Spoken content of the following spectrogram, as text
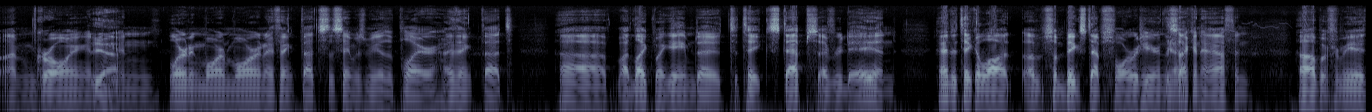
I'm growing and, Yeah. and learning more and more, and I think that's the same as me as a player. I think that uh, I'd like my game to, to take steps every day and and to take a lot of some big steps forward here in the Yeah. second half. And uh, but for me,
